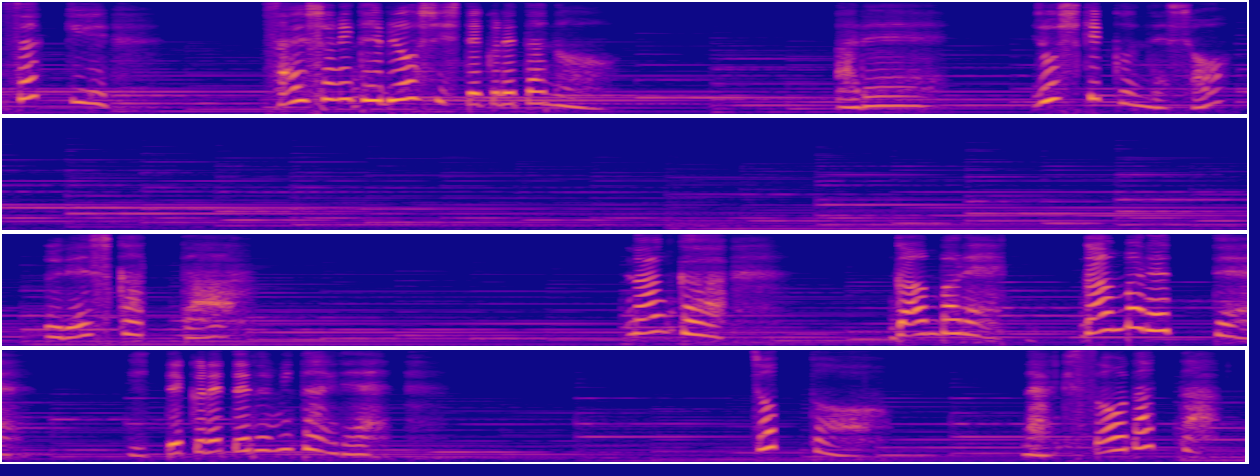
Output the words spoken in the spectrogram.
さっき最初に手拍子してくれたの。あれよしきくんでしょ？嬉しかった。なんか頑張れ頑張れって言ってくれてるみたいで。ちょっと泣きそうだった。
